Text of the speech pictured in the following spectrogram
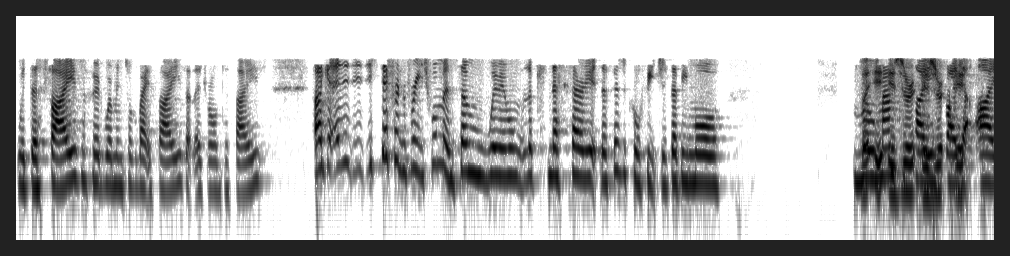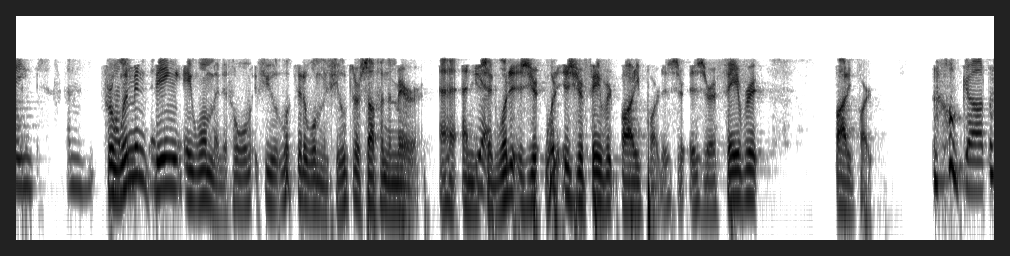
with the thighs. I've heard women talk about thighs that they're drawn to thighs. Like it, it, it's different for each woman. Some women won't look necessarily at the physical features; they'll be more But is there- is romanticized there- by the eyes. And For how they- women being a woman, if a woman, if you looked at a woman, she looked at herself in the mirror, and, and you Yeah. said, "What is your what is your favorite body part? Is there is there a favorite body part?" Oh God.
